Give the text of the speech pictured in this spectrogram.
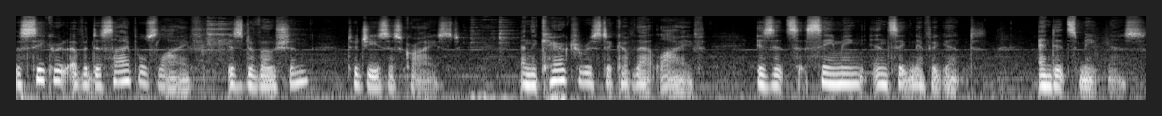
The secret of a disciple's life is devotion to Jesus Christ, and the characteristic of that life is its seeming insignificance and its meekness.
